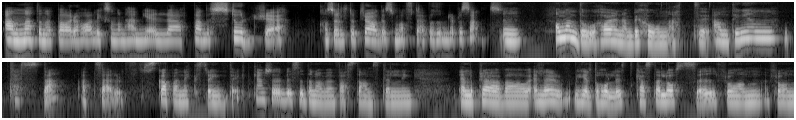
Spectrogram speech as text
Annat än att bara ha liksom de här mer löpande, större konsultuppdragen som ofta är på 100 procent. Mm. Om man då har en ambition att eh, antingen testa att så här, skapa en extra intäkt kanske vid sidan av en fast anställning eller pröva eller helt och hållet kasta loss sig från, från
